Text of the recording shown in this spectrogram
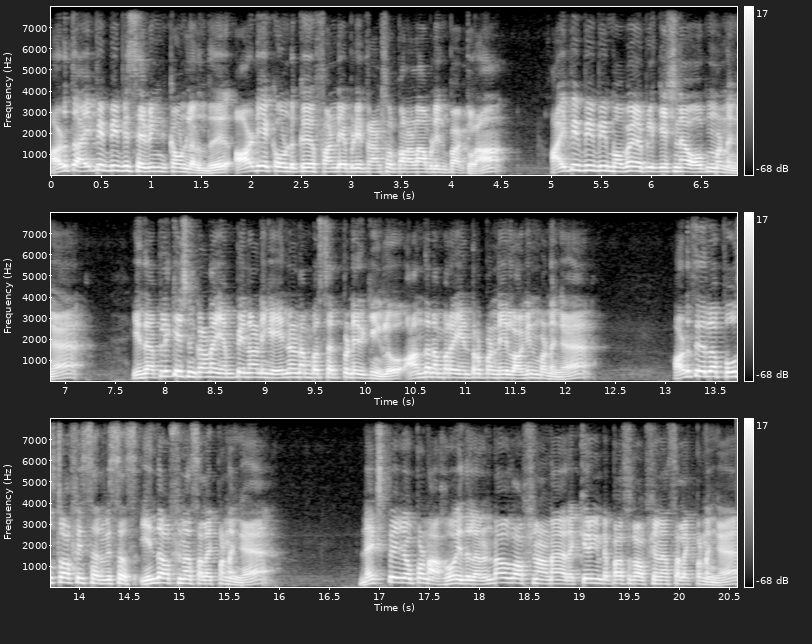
அடுத்து ஐபிபிபி சேவிங் அக்கௌண்ட்லேருந்து ஆர்டி அக்கௌண்ட்டுக்கு ஃபண்ட் எப்படி ட்ரான்ஸ்ஃபர் பண்ணலாம் அப்படின்னு பார்க்கலாம். ஐபிபிபி மொபைல் அப்ளிகேஷனை ஓப்பன் பண்ணுங்கள் இந்த அப்ளிகேஷனுக்கான எம்பினா நீங்கள் என்ன நம்பர் செட் பண்ணியிருக்கீங்களோ அந்த நம்பரை என்டர் பண்ணி லாகின் பண்ணுங்கள் அடுத்து இதில் போஸ்ட் ஆஃபீஸ் சர்வீசஸ் இந்த ஆப்ஷனை செலக்ட் பண்ணுங்கள் நெக்ஸ்ட் பேஜ் ஓப்பன் ஆகும். இதில் ரெண்டாவது ஆப்ஷனான ரெக்கரிங் டெபாசிட் ஆப்ஷனை செலக்ட் பண்ணுங்கள்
